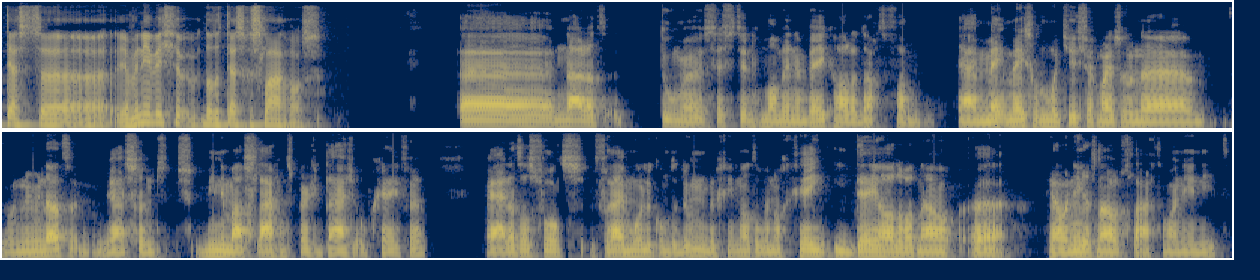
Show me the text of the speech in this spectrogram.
test. ja, wanneer wist je dat de test geslaagd was? nou, dat, toen we 26 man binnen een week hadden, dachten van. Ja, me meestal moet je zeg maar zo'n. hoe noem je dat? Ja, zo'n minimaal slagingspercentage opgeven. Maar ja, dat was voor ons vrij moeilijk om te doen in het begin, omdat we nog geen idee hadden wat nou, uh, ja, wanneer is nou geslaagd en wanneer niet.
